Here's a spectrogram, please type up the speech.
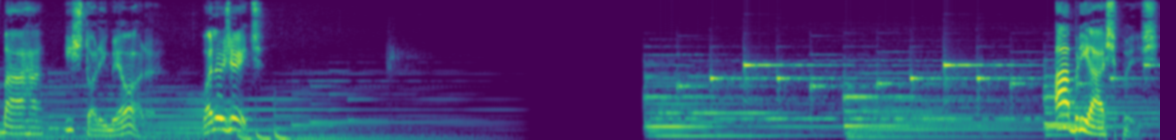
barra História em Meia Hora. Valeu, gente! Abre aspas.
